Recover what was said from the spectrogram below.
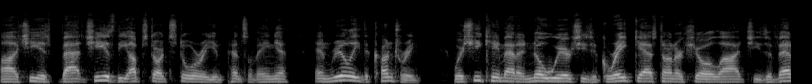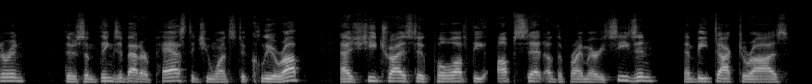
Uh, she is bad. She is the upstart story in Pennsylvania and really the country where she came out of nowhere. She's a great guest on our show a lot. She's a veteran. There's some things about her past that she wants to clear up as she tries to pull off the upset of the primary season and beat Dr. Oz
